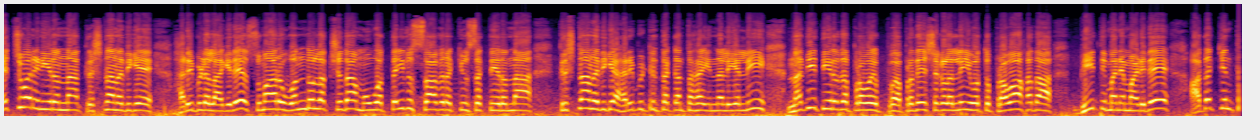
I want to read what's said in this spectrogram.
ಹೆಚ್ಚುವರಿ ನೀರನ್ನ ಕೃಷ್ಣಾ ನದಿಗೆ ಹರಿಬಿಡಲಾಗಿದೆ. ಸುಮಾರು ಒಂದು ಲಕ್ಷದ ಮೂವತ್ತೈದು ಸಾವಿರ ಕ್ಯೂಸೆಕ್ ನೀರನ್ನ ಕೃಷ್ಣಾ ನದಿಗೆ ಹರಿಬಿಟ್ಟಿರ್ತಕ್ಕಂತಹ ಹಿನ್ನೆಲೆಯಲ್ಲಿ ನದಿ ತೀರದ ಪ್ರದೇಶಗಳಲ್ಲಿ ಇವತ್ತು ಪ್ರವಾಹದ ಭೀತಿ ಮನೆ ಮಾಡಿದೆ. ಅದಕ್ಕಿಂತ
